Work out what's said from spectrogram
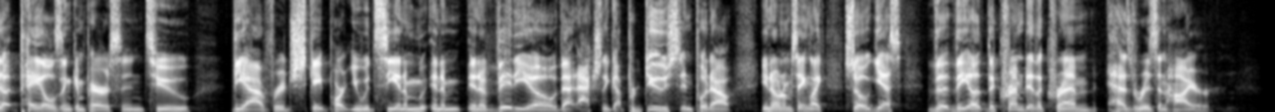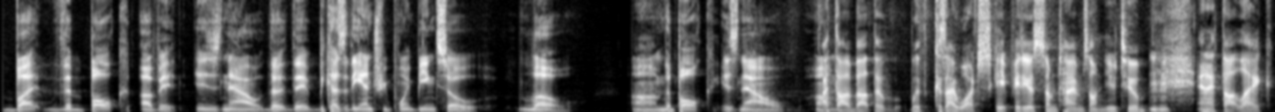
d- pales in comparison to the average skate part you would see in a in a in a video that actually got produced and put out. You know what I'm saying? Like, so yes, the the uh, the creme de la creme has risen higher, but the bulk of it is now the the because of the entry point being so low. Um, the bulk is now. I thought about the with because I watch skate videos sometimes on YouTube, Mm-hmm. and I thought like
